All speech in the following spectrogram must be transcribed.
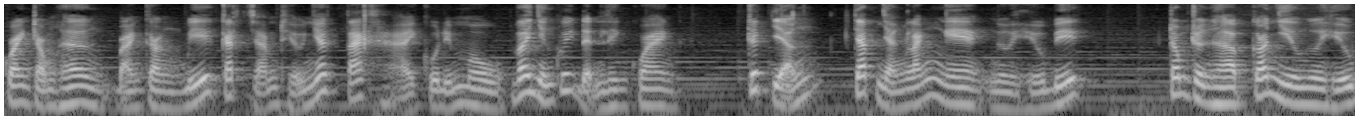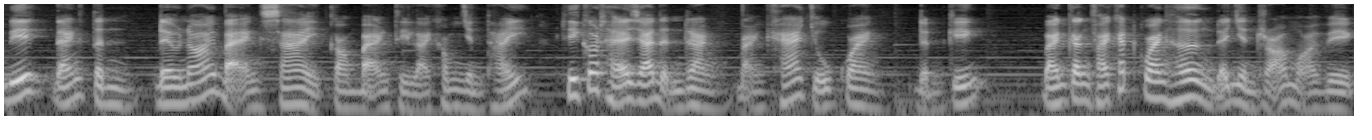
quan trọng hơn, bạn cần biết cách giảm thiểu nhất tác hại của điểm mù với những quyết định liên quan. Trích dẫn, chấp nhận lắng nghe người hiểu biết. Trong trường hợp có nhiều người hiểu biết, đáng tin, đều nói bạn sai, còn bạn thì lại không nhìn thấy, thì có thể giả định rằng bạn khá chủ quan, định kiến. Bạn cần phải khách quan hơn để nhìn rõ mọi việc.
